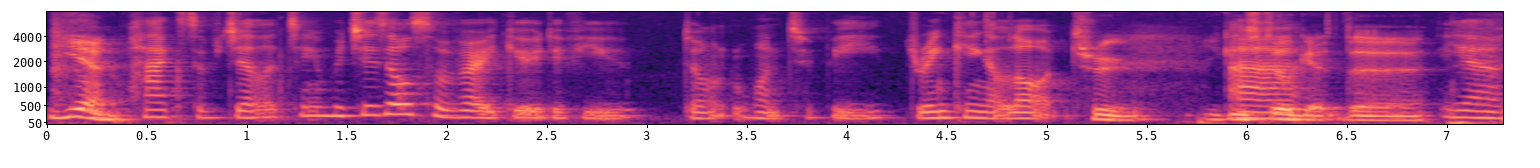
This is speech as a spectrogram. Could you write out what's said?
Yeah. packs of gelatin, which is also very good if you don't want to be drinking a lot. True. You can still Uh, get the Yeah,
